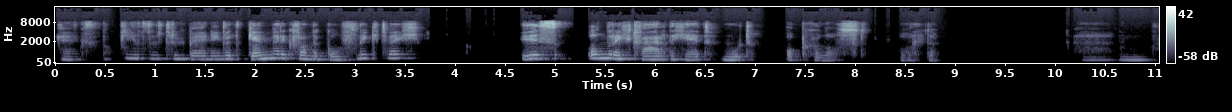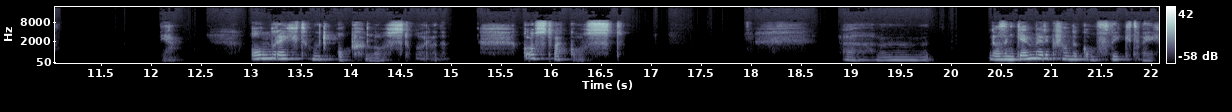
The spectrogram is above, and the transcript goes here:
Kijk, ik het papier er terug bij nemen. Het kenmerk van de conflictweg is onrechtvaardigheid moet opgelost worden. Um, Onrecht moet opgelost worden. Kost wat kost. Um, dat is een kenmerk van de conflictweg.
